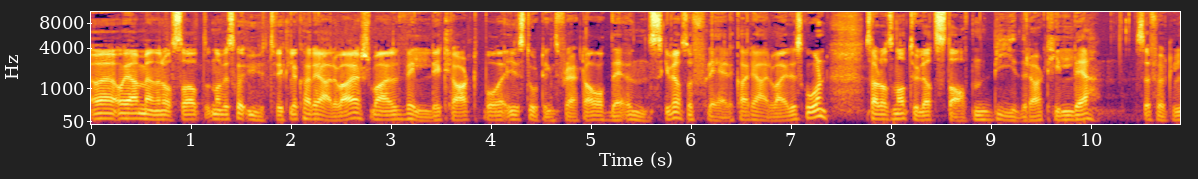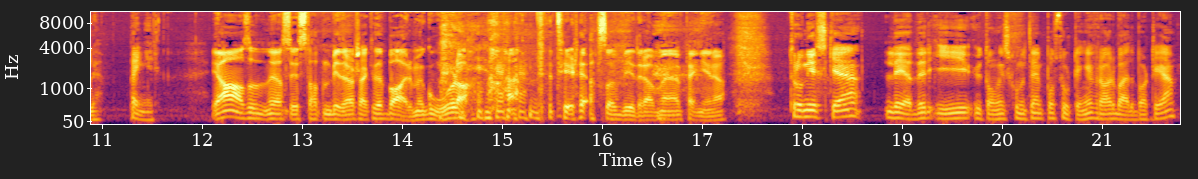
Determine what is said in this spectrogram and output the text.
Og jeg mener også at når vi skal utvikle karriereveier, som er veldig klart på, i stortingsflertallet at det ønsker vi, altså flere karriereveier i skolen, så er det også naturlig at staten bidrar til det. Selvfølgelig. Penger. Ja, altså når jeg sier staten bidrar, så er ikke det bare med gode ord, da. Det betyr det altså bidra med penger, ja. Trond Giske, leder i utdanningskomiteen på Stortinget fra Arbeiderpartiet.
